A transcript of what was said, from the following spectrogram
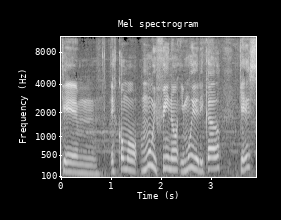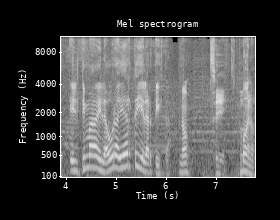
que mm, es como muy fino y muy delicado, que es el tema de la obra de arte y el artista, ¿no? Sí. Bueno.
